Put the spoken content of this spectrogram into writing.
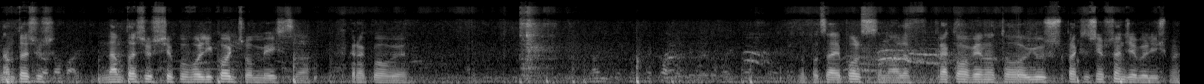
Nam też już, nam też już się powoli kończą miejsca w Krakowie. No po całej Polsce, no ale w Krakowie no to już praktycznie wszędzie byliśmy.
